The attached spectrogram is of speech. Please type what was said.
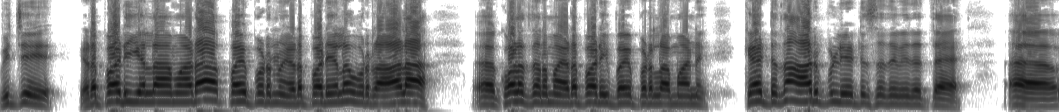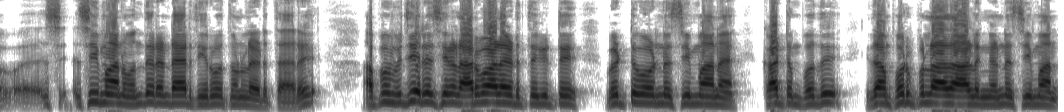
விஜய் எடப்பாடி எல்லாமாடா பயப்படணும். எடப்பாடியெல்லாம் ஒரு ஆளாக கோலத்தனமாக எடப்பாடிக்கு எடப்பாடி பயப்படலாமான்னு கேட்டு தான் ஆறு புள்ளி எட்டு சதவீதத்தை சீமான் வந்து ரெண்டாயிரத்தி இருபத்தொன்னில் எடுத்தார். அப்போ விஜய் ரசிகர்கள் அருவாளை எடுத்துக்கிட்டு வெட்டு ஒன்று சீமானை காட்டும்போது இதான் பொறுப்பில்லாத ஆளுங்கன்னு சீமான்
